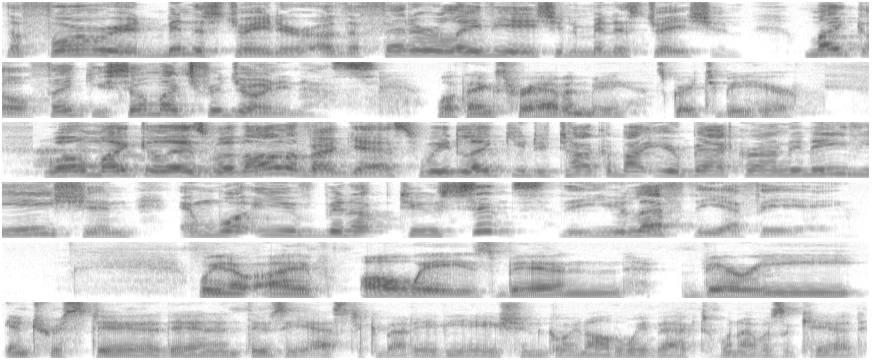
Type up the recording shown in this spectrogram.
the former administrator of the Federal Aviation Administration. Michael, thank you so much for joining us. Well, thanks for having me. It's great to be here. Well, Michael, as with all of our guests, we'd like you to talk about your background in aviation and what you've been up to since the, you left the FAA. Well, you know, I've always been very interested and enthusiastic about aviation, going all the way back to when I was a kid.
